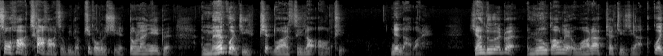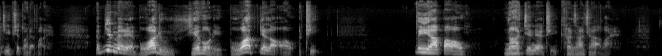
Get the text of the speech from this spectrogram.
စော်ဟချဟဆိုပြီးတော့ဖြစ်ကုန်လို့ရှိရင်တော်လန်ရေးအတွက် အမဲခွက်ကြီးဖြစ်သွားစေလောက်အောင်အထိနစ်နာပါတယ်ရန်သူအတွက်အလွန်ကောင်းတဲ့ဝါဒဖြတ်ချီစရာအကွက်ကြီးဖြစ်သွားတတ်ပါတယ်အပြစ်မဲ့တဲ့ဘဝတူရဲဘော်တွေဘဝပြက်လောက်အောင်အထိသေရပေါအောင်နာကျင်တဲ့အထိခံစားကြရပါတယ်တ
